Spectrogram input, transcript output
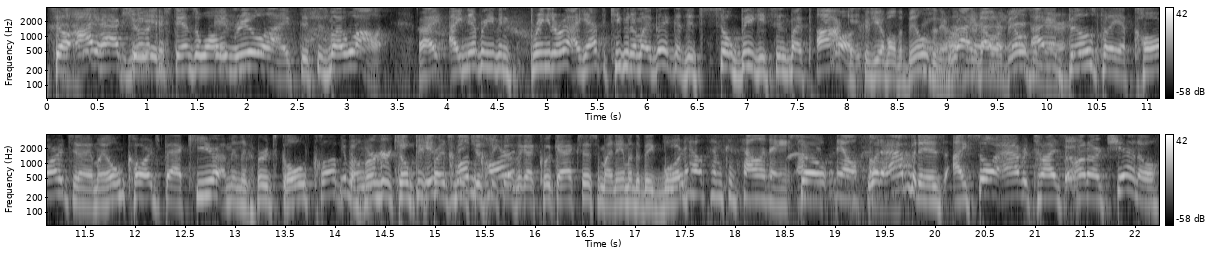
So I actually, have a in- Costanza wallet? in real life, this is my wallet. Right? I never even bring it around. I have to keep it in my bag because it's so big. It's in my pocket. Well, it's because you have all the bills in there, Right, hundred dollar I, bills in I there. have bills, but I have cards, and I have my own cards back here. I'm in the Hertz Gold Club. You have a Don't- Burger King don't be Kids friends with Club me just card? because I got quick access and my name on the big board. You board. need to help him consolidate So his cell phone. what happened is I saw advertised on our channel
